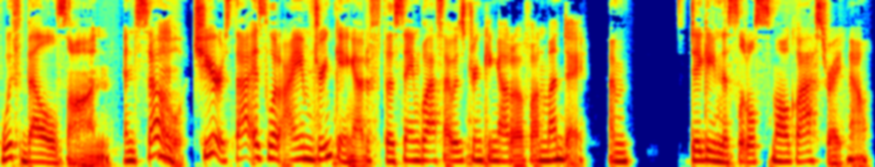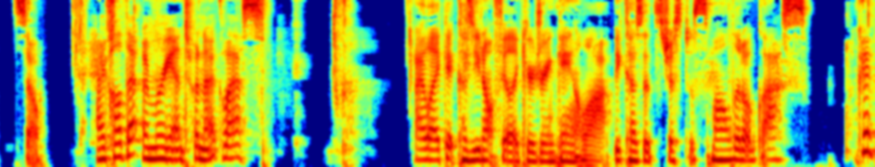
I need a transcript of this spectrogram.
with bells on. And so, hmm. cheers. That is what I am drinking out of the same glass I was drinking out of on Monday. I'm digging this little small glass right now. So, I call that a Marie Antoinette glass. I like it because you don't feel like you're drinking a lot because it's just a small little glass. Okay.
